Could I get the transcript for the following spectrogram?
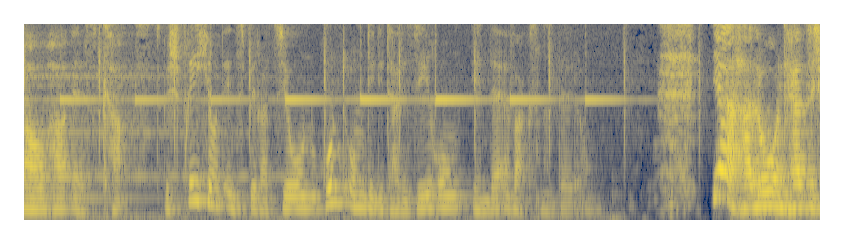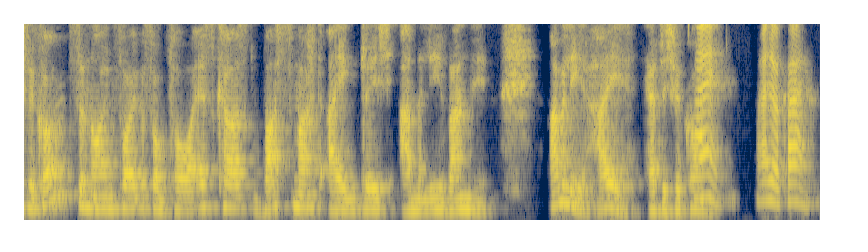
VHS Cast. Gespräche und Inspiration rund um Digitalisierung in der Erwachsenenbildung. Ja, hallo und herzlich willkommen zur neuen Folge vom VHS Cast. Was macht eigentlich Amelie Wangin? Amelie, hi, herzlich willkommen. Hi, hallo Karl.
